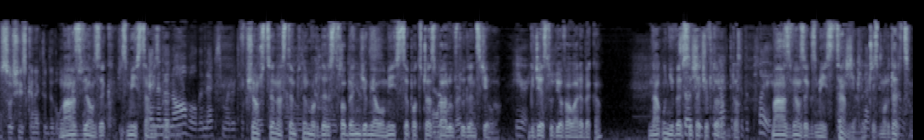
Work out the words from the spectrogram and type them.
So she's connected to the Ma związek z miejscami zbrodni. W książce następne morderstwo będzie miało miejsce podczas balu studenckiego. Gdzie studiowała Rebecca? Na Uniwersytecie w Toronto. Ma związek z miejscami, ale czy z mordercą?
